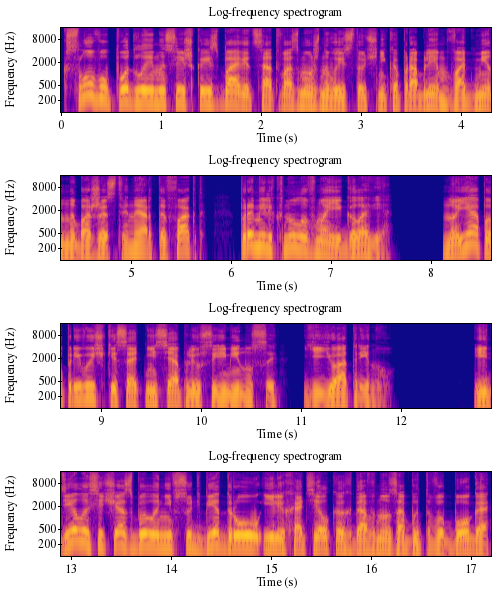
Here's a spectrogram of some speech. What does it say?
К слову, подлая мыслишка избавиться от возможного источника проблем в обмен на божественный артефакт промелькнула в моей голове. Но я, по привычке соотнеся плюсы и минусы, ее отринул. И дело сейчас было не в судьбе дроу или хотелках давно забытого бога,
